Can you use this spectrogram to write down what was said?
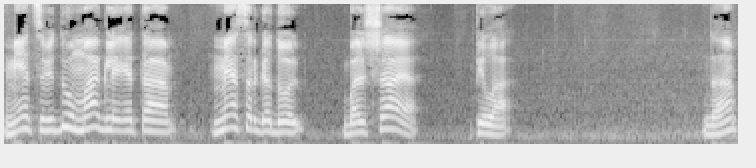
Имеется в виду, магли это месар гадоль, большая пила. Да?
